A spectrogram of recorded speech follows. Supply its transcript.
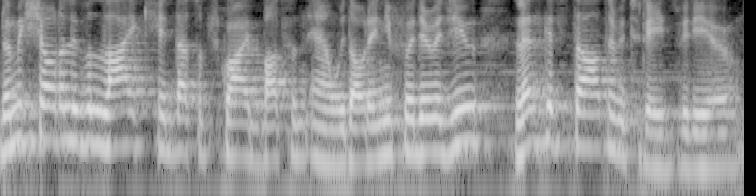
do make sure to leave a like, hit that subscribe button and without any further ado, let's get started with today's video.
